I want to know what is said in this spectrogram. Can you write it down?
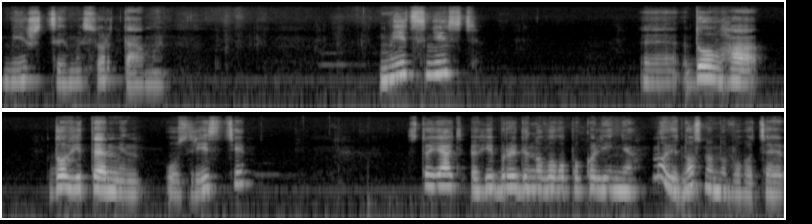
між цими сортами. Міцність, довга, довгий термін у зрісті стоять гібриди нового покоління. Ну, відносно нового, це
